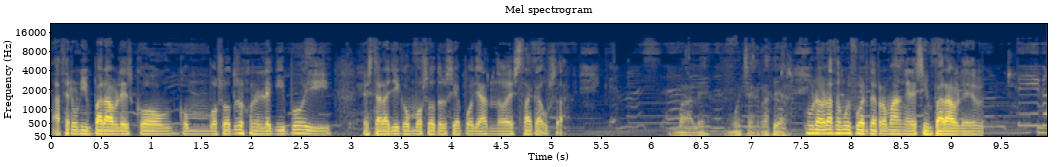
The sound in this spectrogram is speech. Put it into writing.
hacer un Imparables con, con vosotros, con el equipo y estar allí con vosotros y apoyando esta causa. Vale, muchas gracias. Un abrazo muy fuerte, Román, eres imparable. contigo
